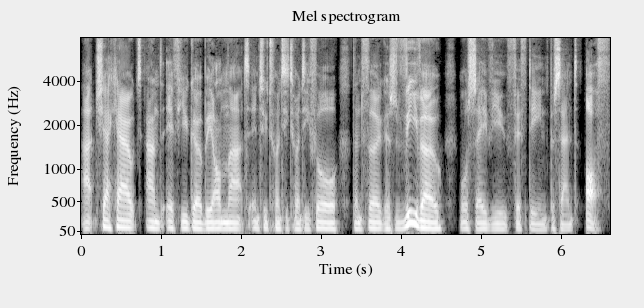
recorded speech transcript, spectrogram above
at checkout. And if you go beyond that into 2024, then Fergus Vivo will save you 15% off.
